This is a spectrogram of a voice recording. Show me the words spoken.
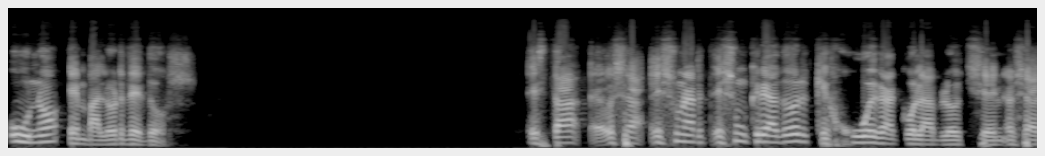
uno en valor de dos. Está, o sea, es un, es un creador que juega con la blockchain. O sea,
